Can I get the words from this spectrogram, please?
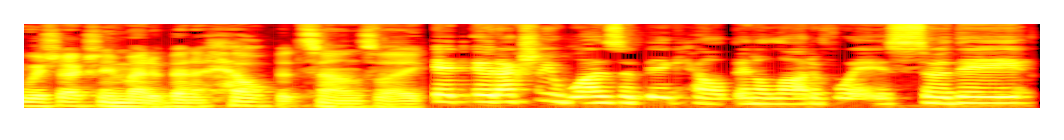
Which actually might have been a help. It sounds like it, it actually was a big help in a lot of ways. So they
